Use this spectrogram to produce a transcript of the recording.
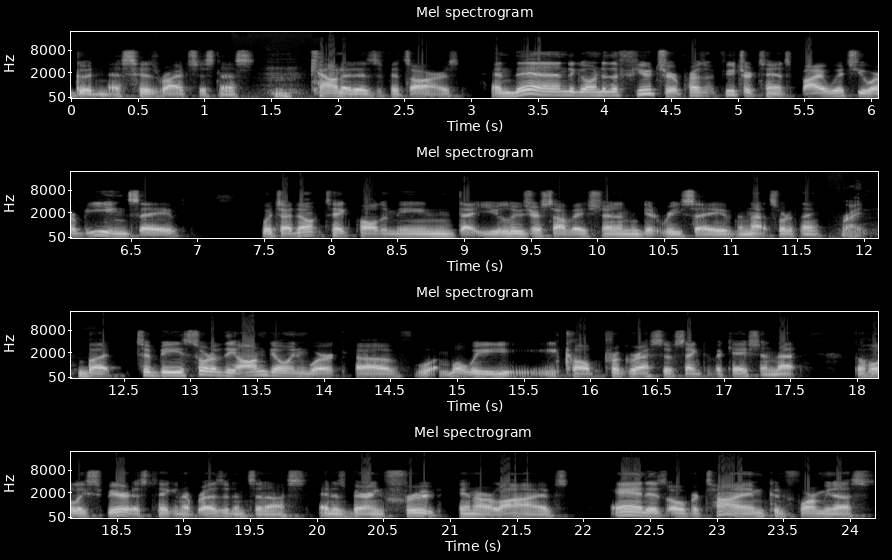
goodness, His righteousness, mm. counted as if it's ours, and then to go into the future, present future tense, by which you are being saved, which I don't take Paul to mean that you lose your salvation and get resaved and that sort of thing. Right. But to be sort of the ongoing work of what we call progressive sanctification, that the Holy Spirit has taken up residence in us and is bearing fruit in our lives and is over time conforming us,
